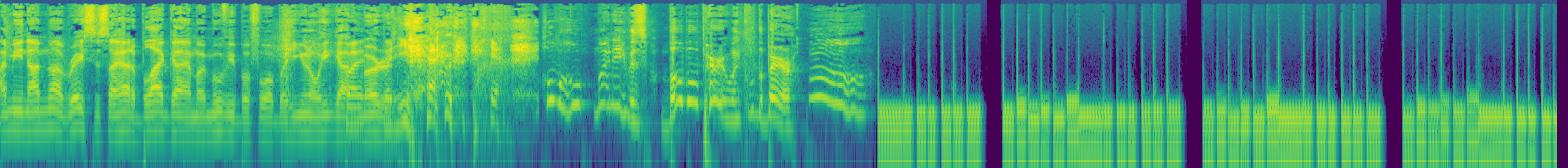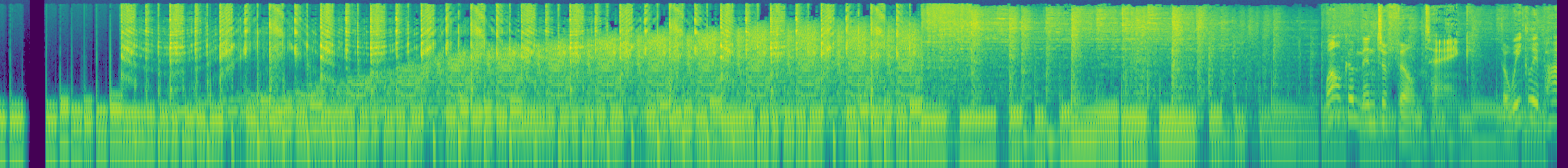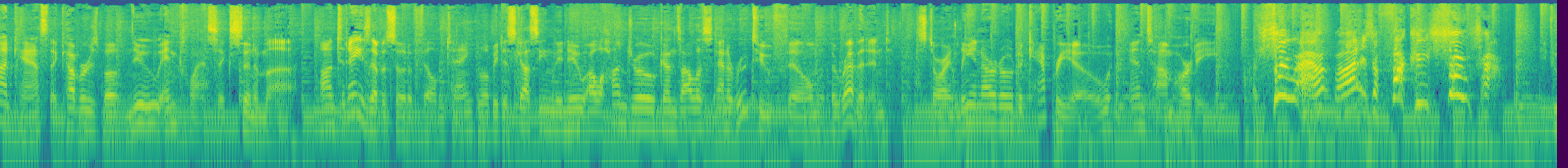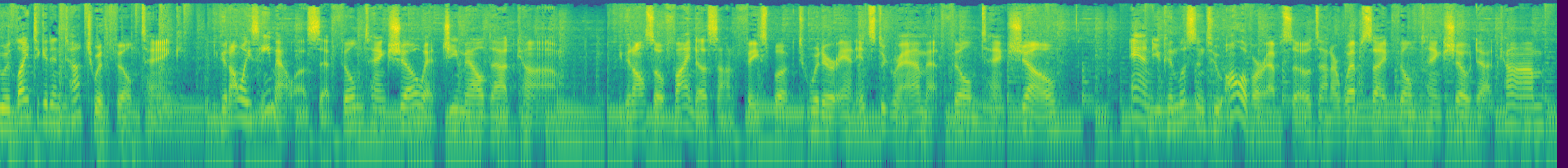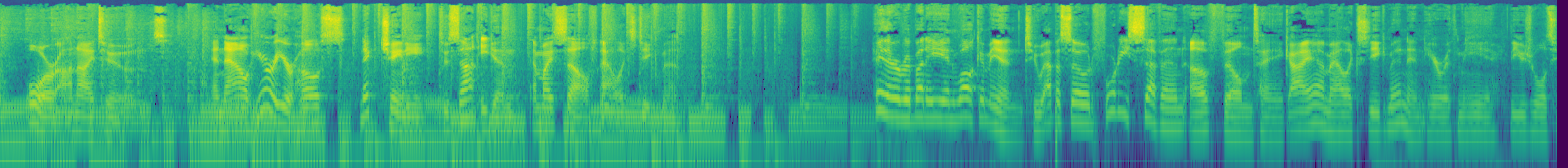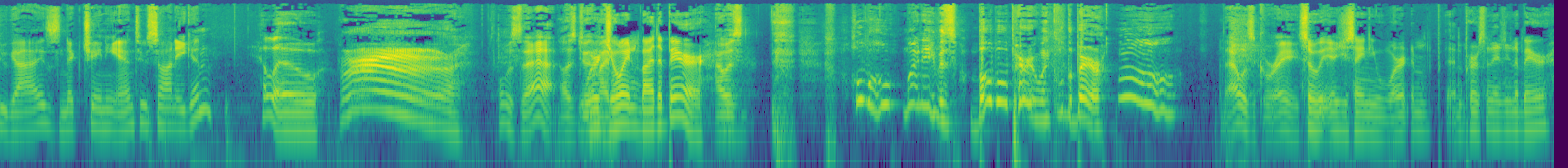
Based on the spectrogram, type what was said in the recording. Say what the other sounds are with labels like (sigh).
I mean, I'm not racist. I had a black guy in my movie before, but he, you know, he got But, murdered. but he, yeah. (laughs) Hello, my name is Bobo Periwinkle the bear. Oh. Welcome into Film Tank, the weekly podcast that covers both new and classic cinema. On today's episode of Film Tank, we'll be discussing the new Alejandro Gonzalez Inarritu film, The Revenant, starring Leonardo DiCaprio and Tom Hardy. A shootout, right, is a fucking shootout! If you would like to get in touch with Film Tank, you can always email us at filmtankshow at gmail.com. You can also find us on Facebook, Twitter, and Instagram at Film Tank Show. And you can listen to all of our episodes on our website, filmtankshow.com, or on iTunes. And now, here are your hosts, Nick Cheney, Toussaint Egan, and myself, Alex Diekman. Hey there, everybody, and welcome in to episode 47 of Film Tank. I am Alex Diekman, and here with me, the usual two guys, Nick Cheney and Toussaint Egan. Hello. What was that? I was doing We're my, joined by the bear. I was. (laughs) Hello, my name is Bobo Periwinkle the bear. Oh. That was great. So, are you saying you weren't Im- impersonating a bear?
